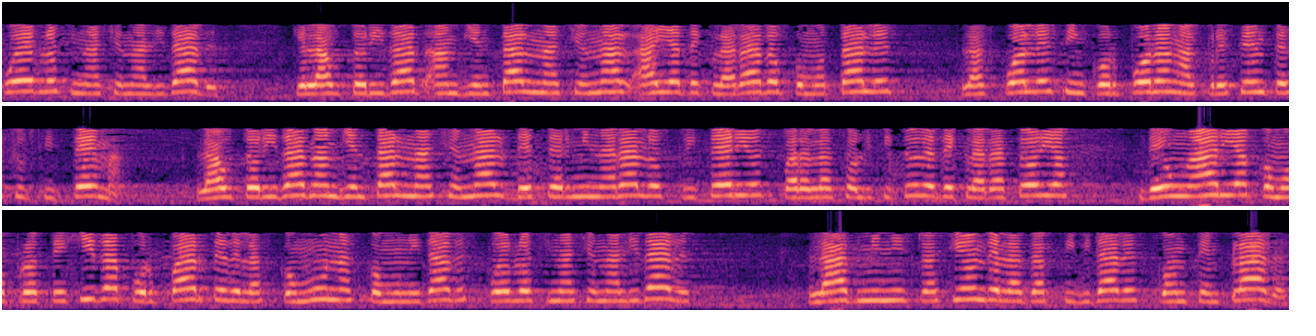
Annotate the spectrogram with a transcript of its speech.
pueblos y nacionalidades que la autoridad ambiental nacional haya declarado como tales, las cuales se incorporan al presente subsistema la Autoridad Ambiental Nacional determinará los criterios para la solicitud de declaratoria de un área como protegida por parte de las comunas, comunidades, pueblos y nacionalidades. La administración de las actividades contempladas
